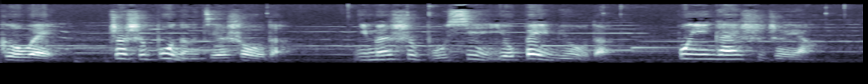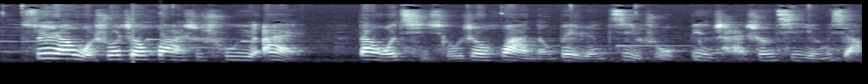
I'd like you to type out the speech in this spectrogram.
各位，这是不能接受的。你们是不信又被谬的，不应该是这样。虽然我说这话是出于爱，但我祈求这话能被人记住并产生其影响。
